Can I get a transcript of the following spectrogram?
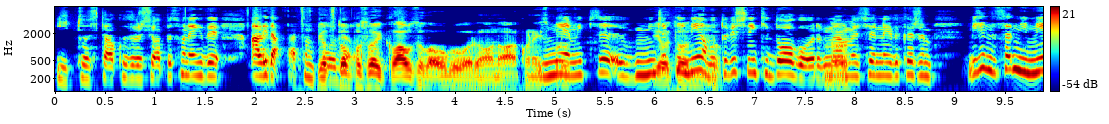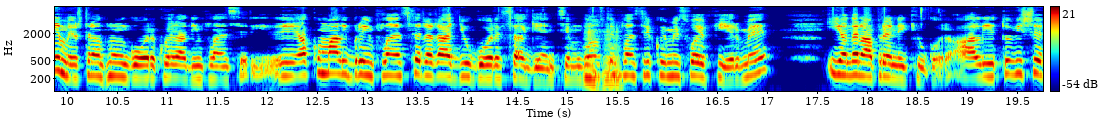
I to se tako završilo. Opet smo negde, ali da, tad sam Jel podala. to postoji klauzula u ugovoru, ono, ako ne isporuči? Ne, mi, če, mi Jel čak to- i nemamo, to je više neki dogovor. Da. Nama je sve negde kažem, mislim da sad ni nema još trenutno ugovora koje radi influenceri. E, Jako mali broj influencera radi ugovore sa agencijama. Uglavnom Mhm. to influenceri koji imaju svoje firme i onda naprave neki ugovor. Ali je to više,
